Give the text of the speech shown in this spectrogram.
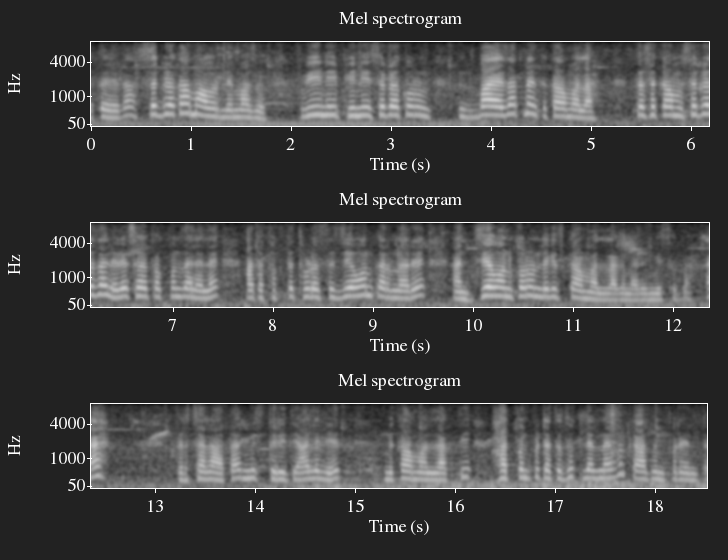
तर आहे ना सगळं काम आवरलं आहे माझं. विणी फिनी सगळं करून बाया जात नाहीत का कामाला? तसं काम सगळं झालेलं आहे स्वयंपाक पण झालेला आहे. आता फक्त थोडंसं जेवण करणार आहे आणि जेवण करून लगेच कामाला लागणार आहे मी सुद्धा. हा? तर चला आता मिस्त्री ते आलेले आहेत. मी कामाला लागते. हात पण पिठाचं धुतलेलं नाही बरं का अजूनपर्यंत.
